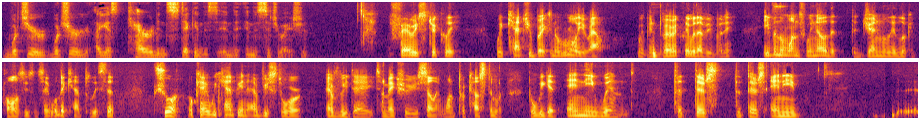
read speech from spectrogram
what's your what's your i guess carrot and stick in this in, the, in this situation? Very strictly we catch you breaking a rule you're out. We've been very clear with everybody. Even the ones we know that, that generally look at policies and say well they can't police it. Sure okay we can't be in every store every day to make sure you're selling one per customer but we get any wind that there's that there's any uh,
